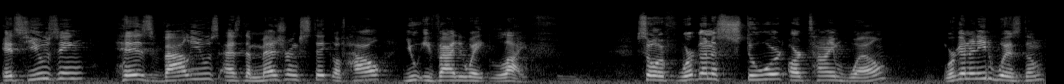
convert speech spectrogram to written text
It's using His values as the measuring stick of how you evaluate life. So, if we're going to steward our time well, we're going to need wisdom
